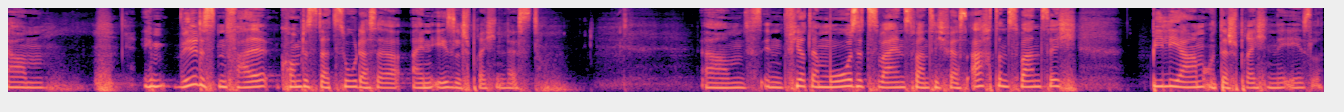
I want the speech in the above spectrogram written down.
Ähm, im wildesten Fall kommt es dazu, dass er einen Esel sprechen lässt. Ähm, in 4. Mose 22, Vers 28, Biliam und der sprechende Esel.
